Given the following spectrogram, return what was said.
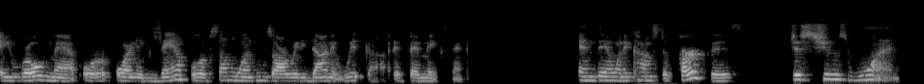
a roadmap or, or an example of someone who's already done it with God, if that makes sense. And then when it comes to purpose, just choose one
